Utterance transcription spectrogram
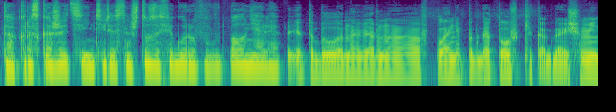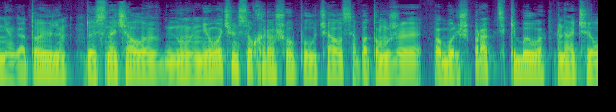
Так, расскажите, интересно, что за фигуры вы выполняли? Это было, наверное, в плане подготовки, когда еще меня готовили. То есть сначала, ну, не очень все хорошо получалось, а потом уже побольше практики было. Начал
